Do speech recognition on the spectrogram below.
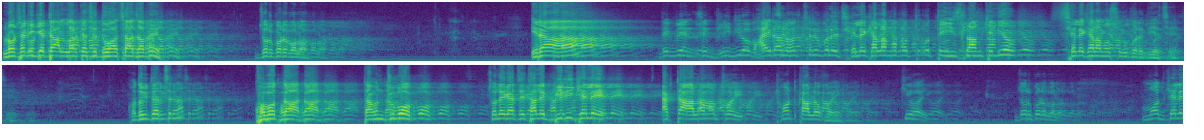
লটারি কেটে আল্লাহর কাছে দোয়া চা যাবে? জোর করে বলো। এরা দেখবেন সে ভিডিও ভাইরাল হচ্ছে বলে ছেলে খেলামো করতে করতে ইসলামকে নিয়েও ছেলে খেলামো শুরু করে দিয়েছে। কত বুঝতে পারছেন না? খবরদার। তখন যুবক চলে গেছে, তাহলে বিড়ি খেলে একটা আলামত হয়, ঠোঁট কালো হয়। কি হয়? জোর করে বলো। মদ খেলে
